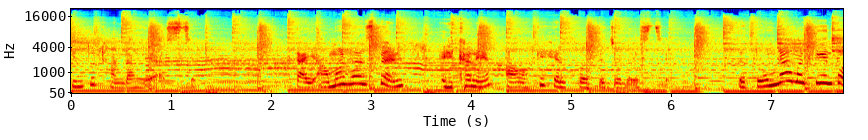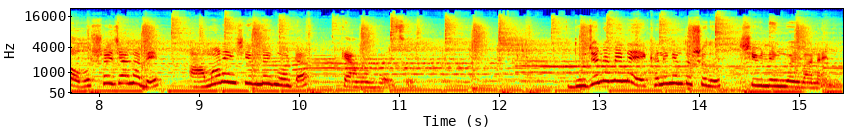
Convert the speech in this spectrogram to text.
কিন্তু ঠান্ডা হয়ে আসছে। তাই আমার হাজব্যান্ড এখানে আমাকে হেল্প করতে চলে এসছে। তো তোমরা আমাকে কিন্তু অবশ্যই জানাবে, আমার এই শিবলিঙ্গটা কেমন হয়েছে। দুজনে মিলে এখানে কিন্তু শুধু শিবলিঙ্গই বানাইনি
